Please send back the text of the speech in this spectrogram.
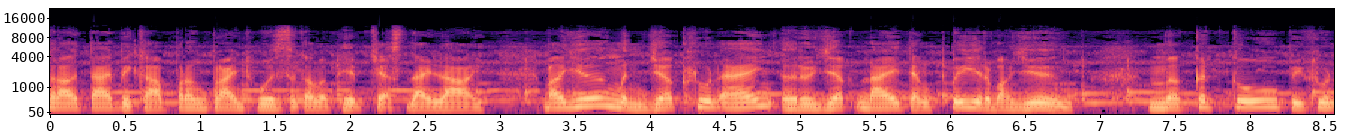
ក្រៅតែពីការប្រឹងប្រែងធ្វើសកម្មភាពជាក់ស្ដែងឡើយបើយើងមិនយកខ្លួនឯងឬយកដៃទាំងពីររបស់យើង មកគិតគូរពីខ្លួន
